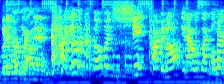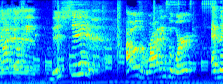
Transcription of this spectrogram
but It don't work like that. it was so much shit popping off, and I was like, oh my god, Kelsey. This shit, I was riding to work, and then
